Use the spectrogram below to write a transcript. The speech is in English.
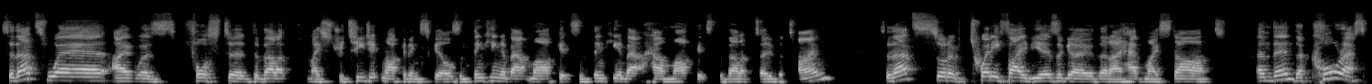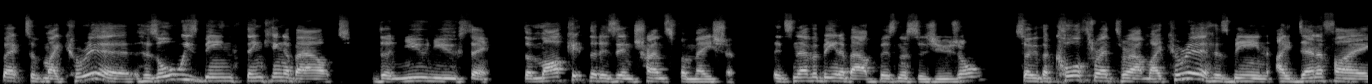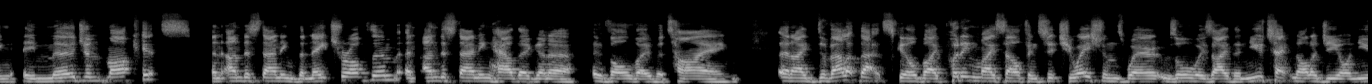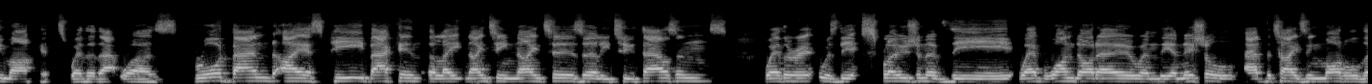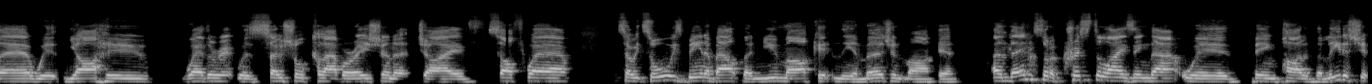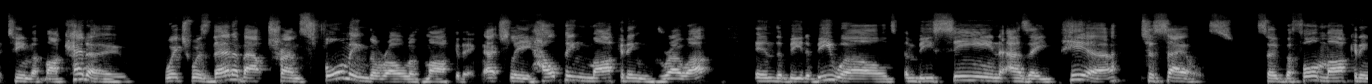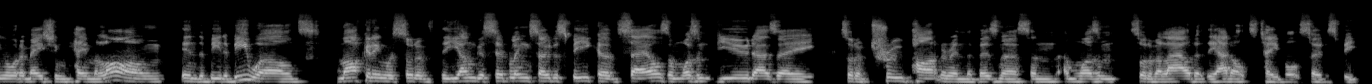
So that's where I was forced to develop my strategic marketing skills and thinking about markets and thinking about how markets developed over time. So that's sort of 25 years ago that I had my start. And then the core aspect of my career has always been thinking about the new, new thing, the market that is in transformation. It's never been about business as usual. So, the core thread throughout my career has been identifying emergent markets and understanding the nature of them and understanding how they're going to evolve over time. And I developed that skill by putting myself in situations where it was always either new technology or new markets, whether that was broadband ISP back in the late 1990s, early 2000s, whether it was the explosion of the Web 1.0 and the initial advertising model there with Yahoo, whether it was social collaboration at Jive Software. So it's always been about the new market and the emergent market. And then sort of crystallizing that with being part of the leadership team at Marketo, which was then about transforming the role of marketing, actually helping marketing grow up in the B2B world and be seen as a peer to sales. So before marketing automation came along in the B2B world, marketing was sort of the younger sibling, so to speak, of sales and wasn't viewed as a sort of true partner in the business and, and wasn't sort of allowed at the adults table, so to speak.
